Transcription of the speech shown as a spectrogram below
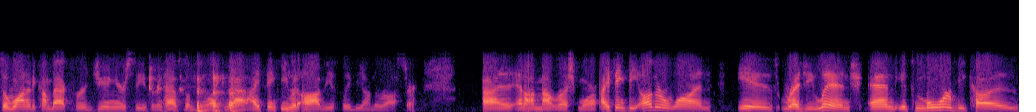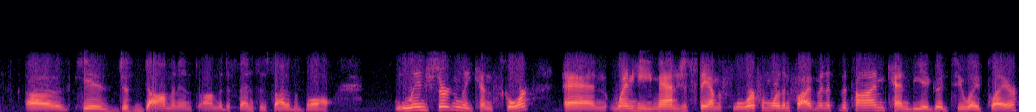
so wanted to come back for a junior season and have something like that, I think he would obviously be on the roster uh, and on Mount Rushmore. I think the other one is Reggie Lynch, and it's more because of his just dominance on the defensive side of the ball. Lynch certainly can score, and when he manages to stay on the floor for more than five minutes at a time, can be a good two-way player.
